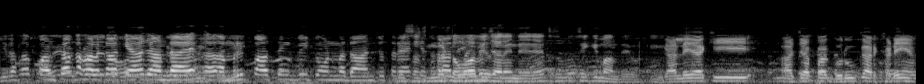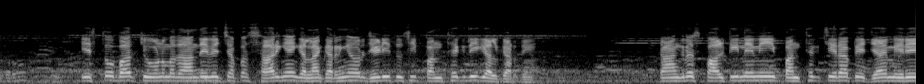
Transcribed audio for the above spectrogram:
ਜਿਹੜਾ ਸਾਹਿਬ ਪੰਥਕ ਹਲਕਾ ਕਿਹਾ ਜਾਂਦਾ ਹੈ ਅ, ਅੰਮ੍ਰਿਤਪਾਲ ਸਿੰਘ ਵੀ ਚੋਣ ਮੈਦਾਨ ਚ ਉਤਰਿਆ ਕਿਸ ਤਰ੍ਹਾਂ ਟੋਆ ਵੀ ਦੇ ਚੈਲੰਜ ਦੇ ਰਹੇ ਤੁਸੀਂ ਤੁਸੀਂ ਕੀ ਮੰਨਦੇ ਹੋ? ਕੀ? ਗੱਲ ਇਹ ਆ ਕਿ ਅੱਜ ਆਪਾਂ ਗੁਰੂ ਘਰ ਖੜੇ ਆ ਇਸ ਤੋਂ ਬਾਅਦ ਚੋਣ ਮੈਦਾਨ ਦੇ ਵਿੱਚ ਆਪਾਂ ਸਾਰੀਆਂ ਹੀ ਗੱਲਾਂ ਕਰਨੀਆਂ ਔਰ ਜਿਹੜੀ ਤੁਸੀਂ ਪੰਥਕ ਦੀ ਗੱਲ ਕਰਦੇ ਹੋ। ਕਾਂਗਰਸ ਪਾਰਟੀ ਨੇ ਵੀ ਪੰਥਕ ਚਿਹਰਾ ਭੇਜਿਆ ਹੈ। ਮੇਰੇ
